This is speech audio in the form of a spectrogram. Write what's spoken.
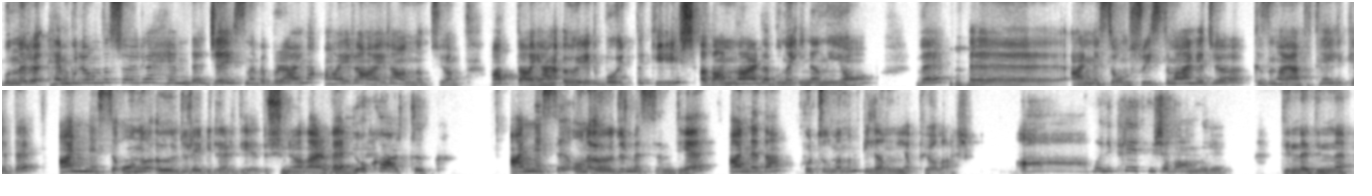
Bunları hem Blonde'da söylüyor hem de Jason'a ve Brian'a ayrı ayrı anlatıyor. Hatta yani öyle bir boyuttaki iş adamlar da buna inanıyor ve hı hı. E, annesi onu suistimal ediyor. Kızın hayatı tehlikede. Annesi onu öldürebilir diye düşünüyorlar ve yok artık. Annesi onu öldürmesin diye anneden kurtulmanın planını yapıyorlar. Aa, manipüle etmiş adamları. Dinle dinle.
